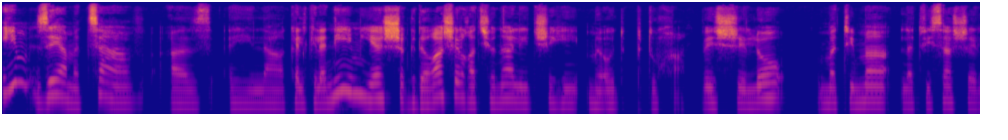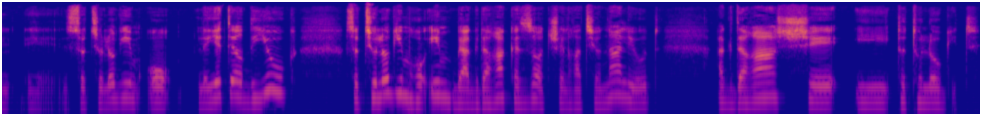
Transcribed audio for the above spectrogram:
אם זה המצב, אז אה, לכלכלנים יש הגדרה של רציונלית שהיא מאוד פתוחה, ושלא מתאימה לתפיסה של אה, סוציולוגים, או ליתר דיוק, סוציולוגים רואים בהגדרה כזאת של רציונליות, הגדרה שהיא טוטולוגית.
